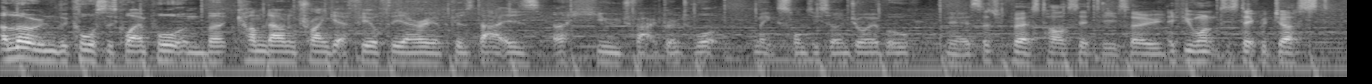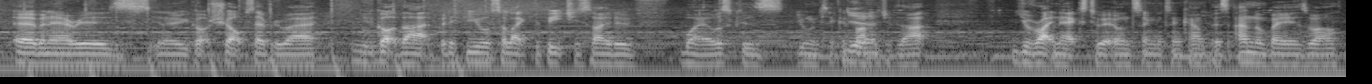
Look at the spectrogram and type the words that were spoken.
alone the course is quite important, but come down and try and get a feel for the area because that is a huge factor into what makes Swansea so enjoyable. Yeah, it's such a versatile city. So if you want to stick with just urban areas, you know, you've got shops everywhere, you've mm. got that. But if you also like the beachy side of Wales, because you want to take Yeah. advantage of that, you're right next to it on Singleton campus and on Bay as well.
